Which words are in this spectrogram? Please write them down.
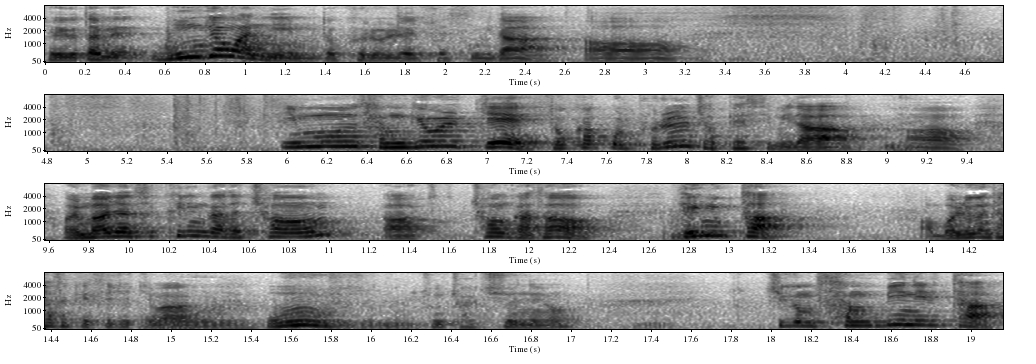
저희 그 다음에 문경환님 또 글을 올려주셨습니다. 어, 입문 3개월째 독학 골프를 접했습니다. 어, 얼마 전 스크린 가서 처음 어, 처음 가서 106타 어, 멀리건 5개 쓰셨지만 오, 오, 좋네. 지금 잘 치셨네요. 지금 3빈 1타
